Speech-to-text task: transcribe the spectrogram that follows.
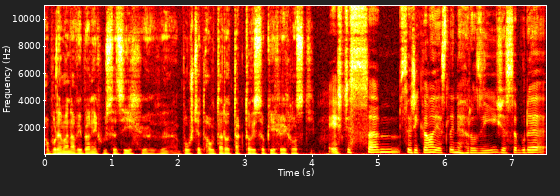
a budeme na vybraných úsecích eh, pouštět auta do takto vysokých rychlostí. Ještě jsem si říkala, jestli nehrozí, že se bude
